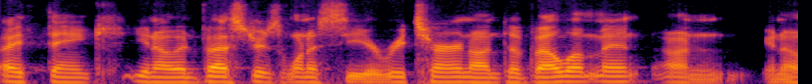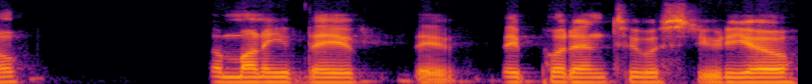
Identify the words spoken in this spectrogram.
I think you know investors want to see a return on development on you know the money they've they've they put into a studio,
